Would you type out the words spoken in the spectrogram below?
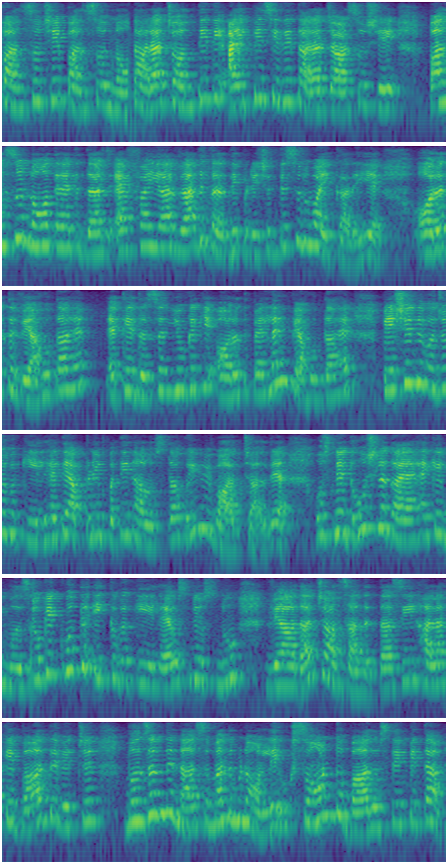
506 509 ਧਾਰਾ 34 ਤੇ ਆਈਪੀਸੀ ਦੀ ਧਾਰਾ 406 509 ਤਹਿਤ ਦਰਜ ਐਫ ਆਈ ਆਰ ਰੱਦ ਕਰਨ ਦੀ ਪਟੀਸ਼ਨ ਤੇ ਸੁਣਵਾਈ ਕਰ ਰਹੀ ਹੈ। ਔਰਤ ਵਿਆਹੁਤਾ ਹੈ। ਇੱਥੇ ਦੱਸਣਯੋਗ ਹੈ ਕਿ ਔਰਤ ਪਹਿਲਾਂ ਹੀ ਵਿਆਹੁਤਾ ਹੈ। ਪੇਸ਼ੇ ਦੇ ਵਜੋਂ ਵਕੀਲ ਹੈ ਤੇ ਆਪਣੇ ਪਤੀ ਨਾਲ ਉਸ ਦਾ ਕੋਈ ਵਿਵਾਦ ਚੱਲ ਰਿਹਾ ਹੈ। ਉਸਨੇ ਦੋਸ਼ ਲਗਾਇਆ ਹੈ ਕਿ ਮੁਲਜ਼ਮ ਜੋ ਕਿ ਖੁਦ ਇੱਕ ਵਕੀਲ ਹੈ, ਉਸਨੇ ਉਸ ਨੂੰ ਵਿਆਹ ਦਾ ਚਾਂਸਾ ਦਿੱਤਾ ਸੀ। ਹਾਲਾਂਕਿ ਬਾਅਦ ਦੇ ਵਿੱਚ ਮੁਲਜ਼ਮ ਦੇ ਨਾਲ ਸੰਬੰਧ ਬਣਾਉਣ ਲਈ ਉਕਸਾਉਣ ਤੋਂ ਬਾਅਦ ਉਸਦੇ ਪਿਤਾ,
